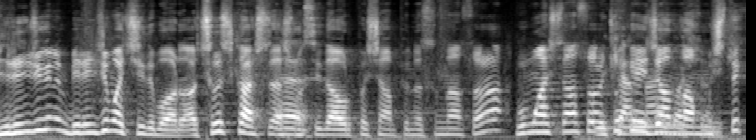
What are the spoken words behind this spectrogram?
birinci günün birinci maçıydı bu arada. Açılış karşılaşmasıydı Avrupa Şampiyonası'ndan sonra. Bu maçtan sonra çok Mükemmel heyecanlanmıştık.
